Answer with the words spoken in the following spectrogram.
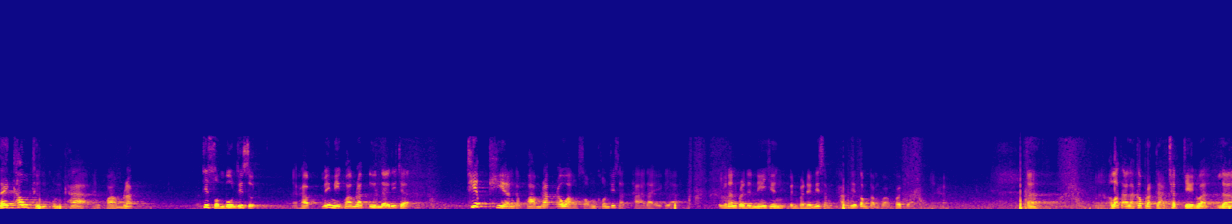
ได้เข้าถึงคุณค่าแห่งความรักที่สมบูรณ์ที่สุดนะครับ ไม่มีความรักอื่นใดที่จะเทียบเคียงกับความรักระหว่างสองคนที่ศรัทธาได้อีกแล้วดังนั้นประเด็นนี้จึงเป็นประเด็นที่สำคัญที่ต้องทำความเข้าใจนะครับอัลลอฮฺตะลาก็ประกาศชัดเจนว่าลา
